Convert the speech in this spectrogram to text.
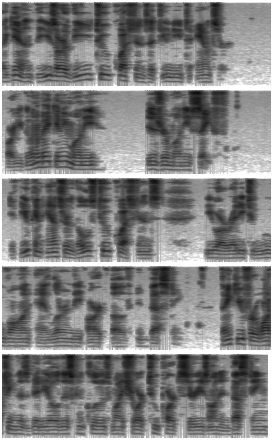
again, these are the two questions that you need to answer. Are you going to make any money? Is your money safe? If you can answer those two questions, you are ready to move on and learn the art of investing. Thank you for watching this video. This concludes my short two-part series on investing.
